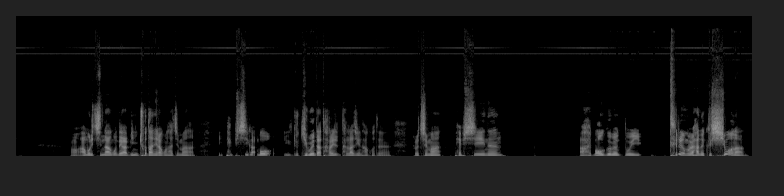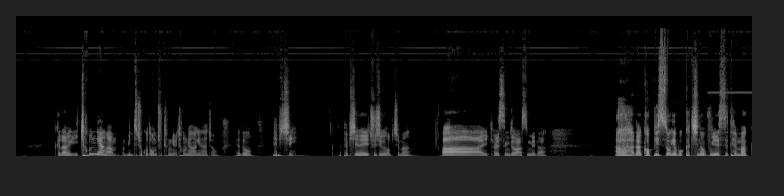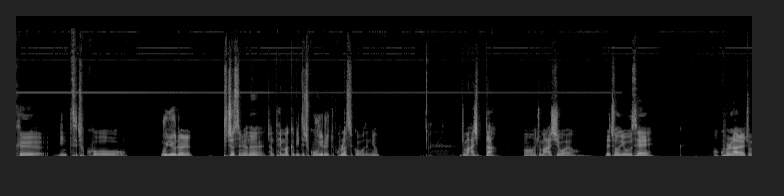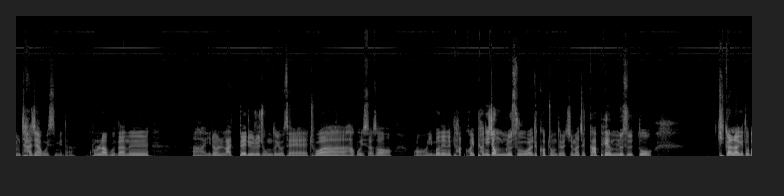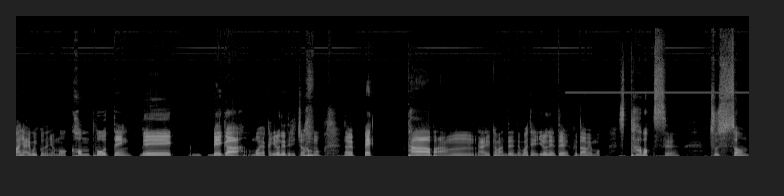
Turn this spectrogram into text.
어 아무리 진하고 내가 민초단이라고는 하지만 이 펩시가 뭐 기분에 따라 달, 달라 지긴 하거든. 그렇지만 펩시는 아 먹으면 또 이 트름을 하는 그 시원함 그 다음에 이 청량함 아, 민트 초코도 엄청 청량, 청량하긴 하죠 그래도 펩시 펩시의 주식은 없지만 아이 결승전 왔습니다 아 난 커피 속의 모카치노 vs 덴마크 민트 초코 우유를 붙였으면은 전 덴마크 민트 초코 우유를 골랐을 거거든요. 좀 아쉽다. 어 좀 아쉬워요. 근데 저는 요새 어, 콜라를 좀 자제하고 있습니다. 콜라보다는 아, 이런 라떼류를 조금 더 요새 좋아하고 있어서 어, 이번에는 편- 거의 편의점 음료수 월드컵 정도였지만 제가 카페 음료수도 기깔나게 또 많이 알고 있거든요. 뭐 컴포땡, 메 메가 뭐 약간 이런 애들 있죠. 그다음에 백다방 아 이렇게 하면 안 되는데 뭐 하여튼 이런 애들 그다음에 뭐 스타벅스 투썸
